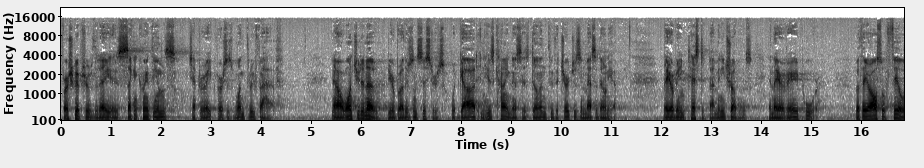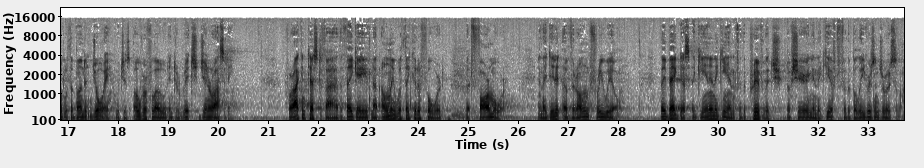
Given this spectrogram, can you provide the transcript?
first scripture of the day is 2 Corinthians chapter 8 verses 1 through 5. Now I want you to know, dear brothers and sisters, what God in his kindness has done through the churches in Macedonia. They are being tested by many troubles, and they are very poor. But they are also filled with abundant joy, which has overflowed into rich generosity. For I can testify that they gave not only what they could afford, but far more, and they did it of their own free will they begged us again and again for the privilege of sharing in the gift for the believers in Jerusalem.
